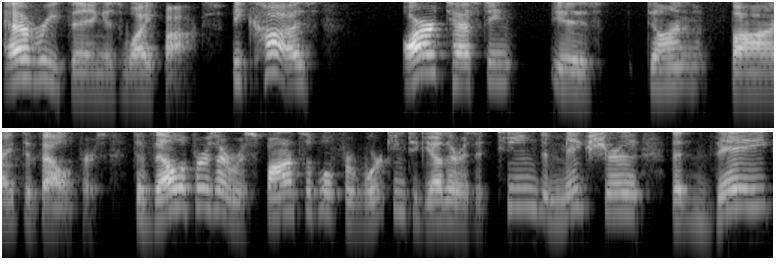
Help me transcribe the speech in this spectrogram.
Everything is white box because our testing is done by developers. Developers are responsible for working together as a team to make sure that they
